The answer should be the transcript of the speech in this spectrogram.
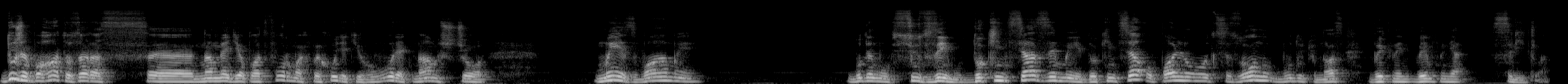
Дуже багато зараз е, на медіаплатформах виходять і говорять нам, що ми з вами будемо всю зиму, до кінця зими, до кінця опального сезону будуть у нас вимкнення світла.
